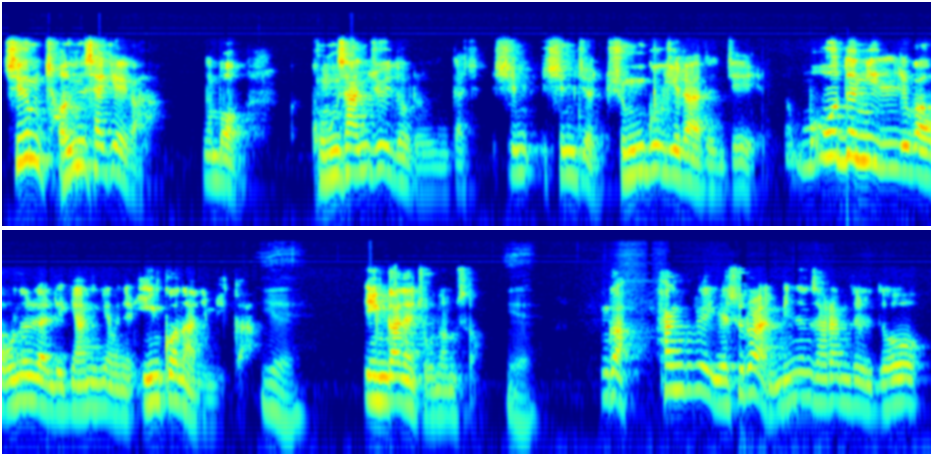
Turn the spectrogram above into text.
지금 전 세계가 뭐 공산주의도를 그러니까 심, 심지어 중국이라든지 모든 인류가 오늘날 얘기하는 게 뭐냐 인권 아닙니까? 예. 인간의 존엄성. 예. 그러니까 한국의 예수를 안 믿는 사람들도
